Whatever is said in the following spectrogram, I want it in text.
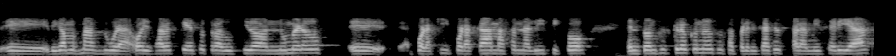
eh, digamos, más dura. Oye, ¿sabes qué? Eso traducido a números, eh, por aquí, por acá, más analítico. Entonces creo que uno de sus aprendizajes para mí sería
